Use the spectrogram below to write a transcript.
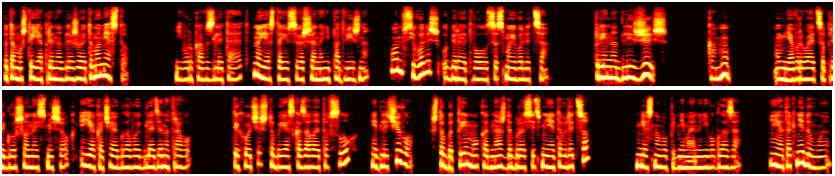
Потому что я принадлежу этому месту. Его рука взлетает, но я стою совершенно неподвижно. Он всего лишь убирает волосы с моего лица. «Принадлежишь». «Кому?» У меня вырывается приглушенный смешок, и я качаю головой, глядя на траву. «Ты хочешь, чтобы я сказала это вслух? И для чего? Чтобы ты мог однажды бросить мне это в лицо?» Я снова поднимаю на него глаза. «Я так не думаю.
